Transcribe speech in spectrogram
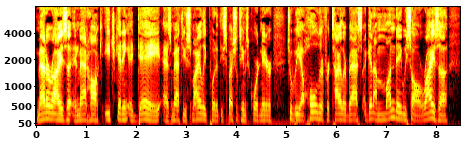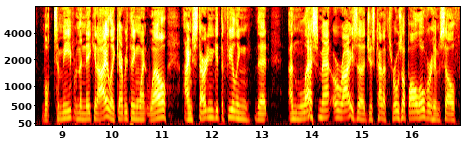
Matt Araiza and Matt Haack each getting a day, as Matthew Smiley put it, the special teams coordinator, to be a holder for Tyler Bass. Again, on Monday, we saw Araiza look to me from the naked eye like everything went well. I'm starting to get the feeling that unless Matt Araiza just kind of throws up all over himself,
